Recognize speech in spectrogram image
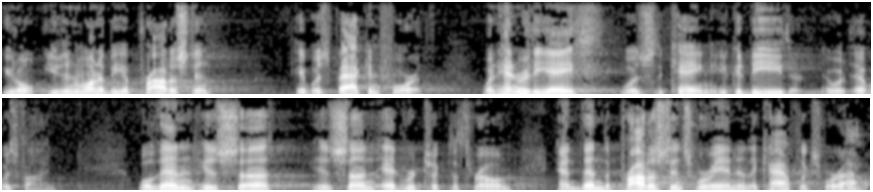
You, don't, you didn't want to be a Protestant. It was back and forth. When Henry VIII was the king, you could be either. It, w- it was fine. Well, then his, uh, his son Edward took the throne, and then the Protestants were in and the Catholics were out.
